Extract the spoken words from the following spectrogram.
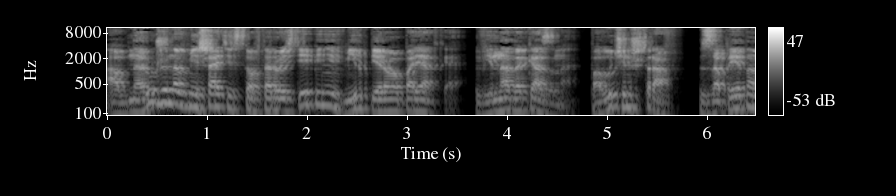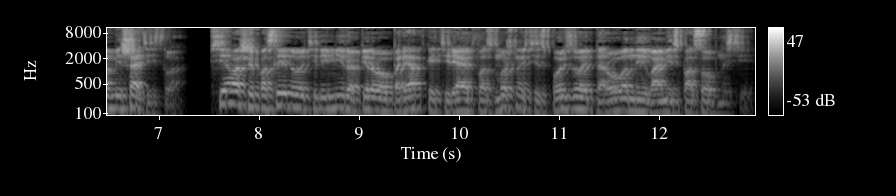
Обнаружено вмешательство второй степени в мир первого порядка. Вина доказана. Получен штраф. Запрет на вмешательство. Все ваши последователи мира первого порядка теряют возможность использовать дарованные вами способности.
